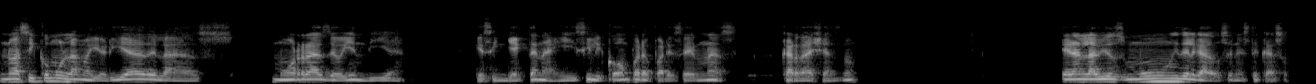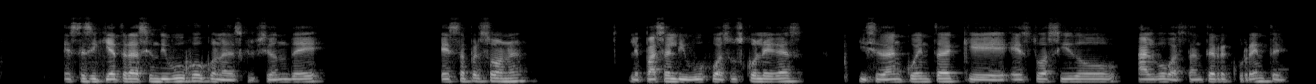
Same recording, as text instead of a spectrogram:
No así como la mayoría de las morras de hoy en día que se inyectan ahí silicón para parecer unas Kardashians, ¿no? Eran labios muy delgados en este caso. Este psiquiatra hace un dibujo con la descripción de esta persona, le pasa el dibujo a sus colegas y se dan cuenta que esto ha sido algo bastante recurrente.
